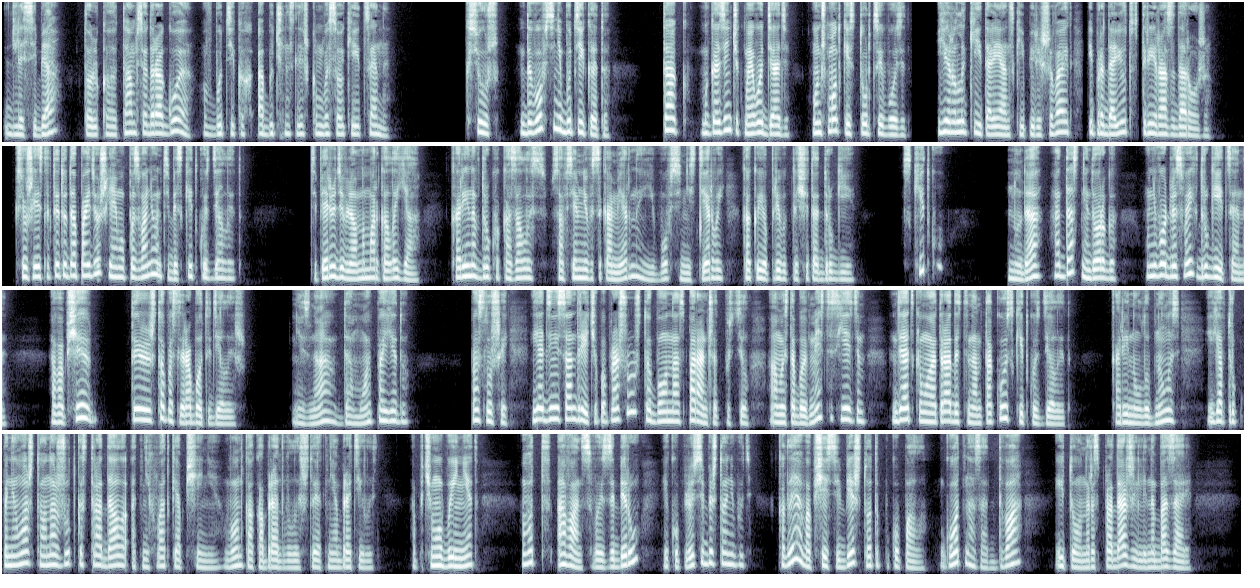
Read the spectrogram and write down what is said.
«Для себя? Только там все дорогое, в бутиках обычно слишком высокие цены». «Ксюш, да вовсе не бутик это. Так, магазинчик моего дяди. Он шмотки из Турции возит. Ярлыки итальянские перешивает и продает в три раза дороже. Ксюш, если ты туда пойдешь, я ему позвоню, он тебе скидку сделает. Теперь удивленно моргала я. Карина вдруг оказалась совсем не высокомерной и вовсе не стервой, как ее привыкли считать другие. Скидку? Ну да, отдаст недорого. У него для своих другие цены. А вообще, ты что после работы делаешь? Не знаю, домой поеду. Послушай, я Дениса Андреевича попрошу, чтобы он нас пораньше отпустил, а мы с тобой вместе съездим. Дядька мой от радости нам такую скидку сделает. Карина улыбнулась, и я вдруг поняла, что она жутко страдала от нехватки общения. Вон как обрадовалась, что я к ней обратилась. А почему бы и нет? Вот аванс свой заберу и куплю себе что-нибудь. Когда я вообще себе что-то покупала? Год назад, два, и то на распродаже или на базаре.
